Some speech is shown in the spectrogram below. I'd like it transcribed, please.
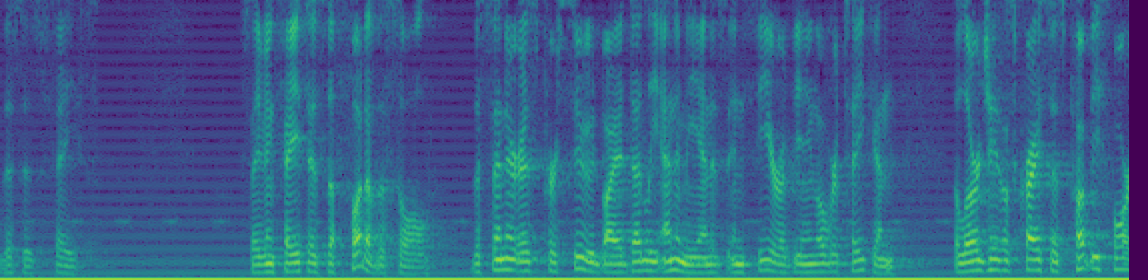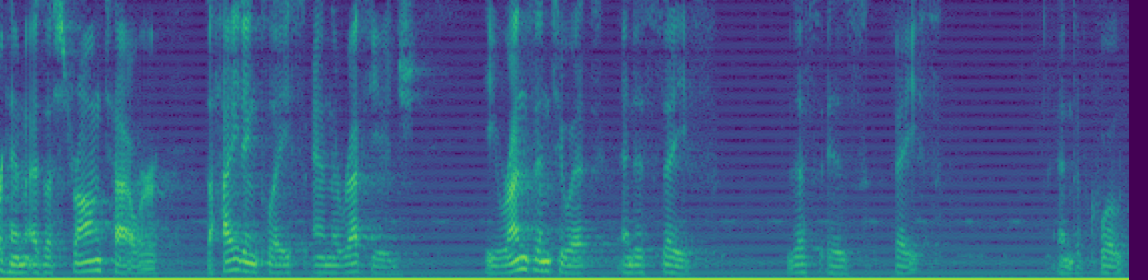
This is faith. Saving faith is the foot of the soul. The sinner is pursued by a deadly enemy and is in fear of being overtaken. The Lord Jesus Christ is put before him as a strong tower, the hiding place and the refuge. He runs into it and is safe. This is faith. End of quote.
